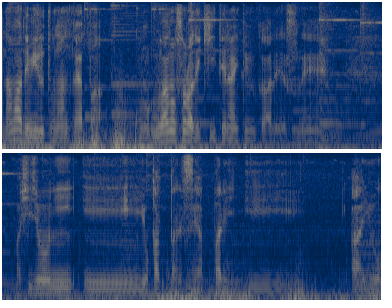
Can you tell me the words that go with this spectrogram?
生で見るとなんかやっぱこの上の空で聞いてないというかですね。非常に良かったです。やっぱりああいう大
